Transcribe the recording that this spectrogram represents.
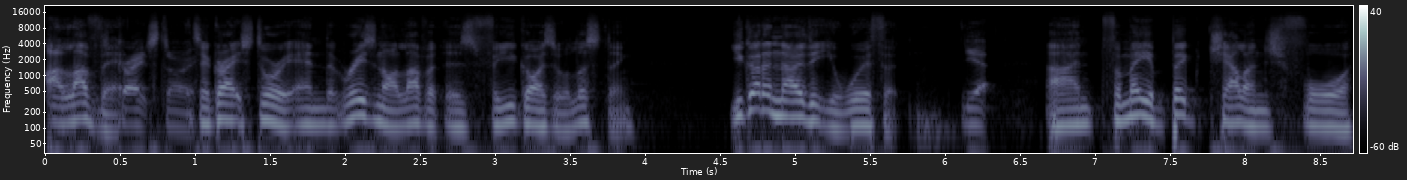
I love that. great story. It's a great story. And the reason I love it is for you guys who are listening, you got to know that you're worth it. Yeah. Uh, and for me, a big challenge for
